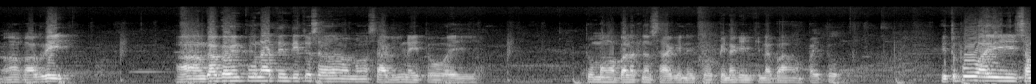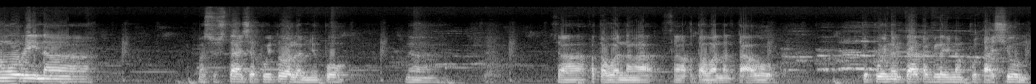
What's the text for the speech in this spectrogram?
mga kagri. Ah, ang gagawin po natin dito sa mga saging na ito ay itong mga balat ng saging na ito, pinagkikinabangan pa ito. Ito po ay isang uri na masustansya po ito, alam niyo po, na sa katawan ng sa katawan ng tao. Ito po ay nagtataglay ng potassium.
